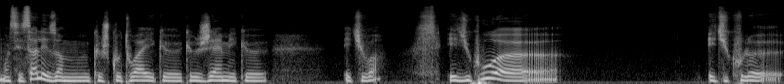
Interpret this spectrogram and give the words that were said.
moi c'est ça les hommes que je côtoie et que, j'aime et que. Et tu vois. Et du coup. et du coup, le.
